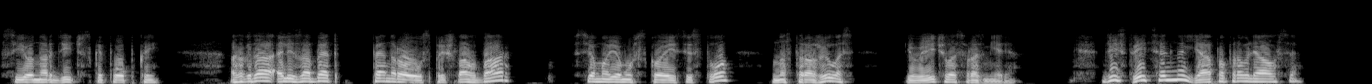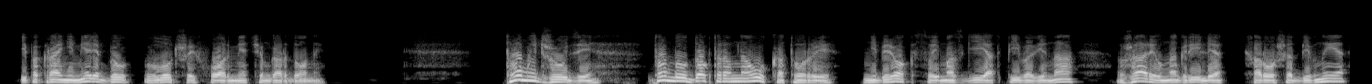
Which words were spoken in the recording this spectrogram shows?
с ее нордической попкой, а когда Элизабет Пенроуз пришла в бар, все мое мужское естество насторожилось и увеличилось в размере. Действительно, я поправлялся и, по крайней мере, был в лучшей форме, чем Гордоны. Том и Джуди. Том был доктором наук, который не берег свои мозги от пива вина, жарил на гриле хорошие отбивные.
